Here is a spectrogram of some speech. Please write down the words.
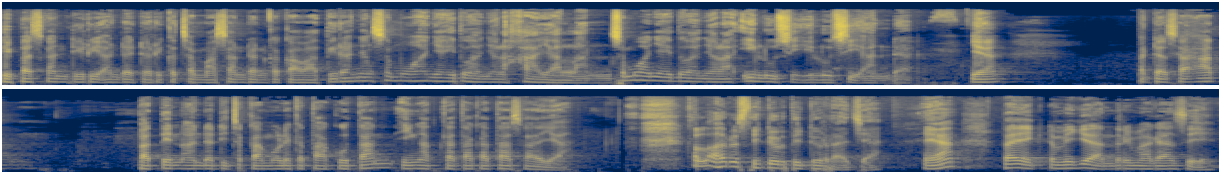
Bebaskan diri Anda dari kecemasan dan kekhawatiran yang semuanya itu hanyalah khayalan. Semuanya itu hanyalah ilusi-ilusi Anda. Ya. Pada saat batin Anda dicekam oleh ketakutan, ingat kata-kata saya. Kalau harus tidur tidur aja, ya. Baik, demikian. Terima kasih.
